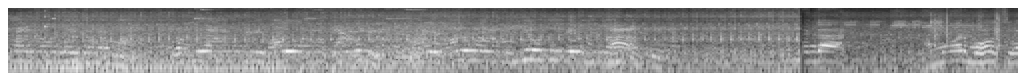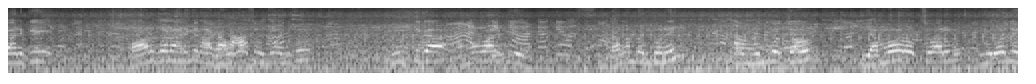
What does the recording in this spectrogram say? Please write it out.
కార్యక్రమం జరుగుతుందమ్మా పాల్గొని విజయవంతం అమ్మవారి మహోత్సవానికి పాల్గొనడానికి నాకు అవకాశం ఇచ్చినందుకు పూర్తిగా అమ్మవారికి దండం పెట్టుకొని మనం ముందుకు వచ్చాము. ఈ అమ్మవారి ఉత్సవాలు ఈరోజు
